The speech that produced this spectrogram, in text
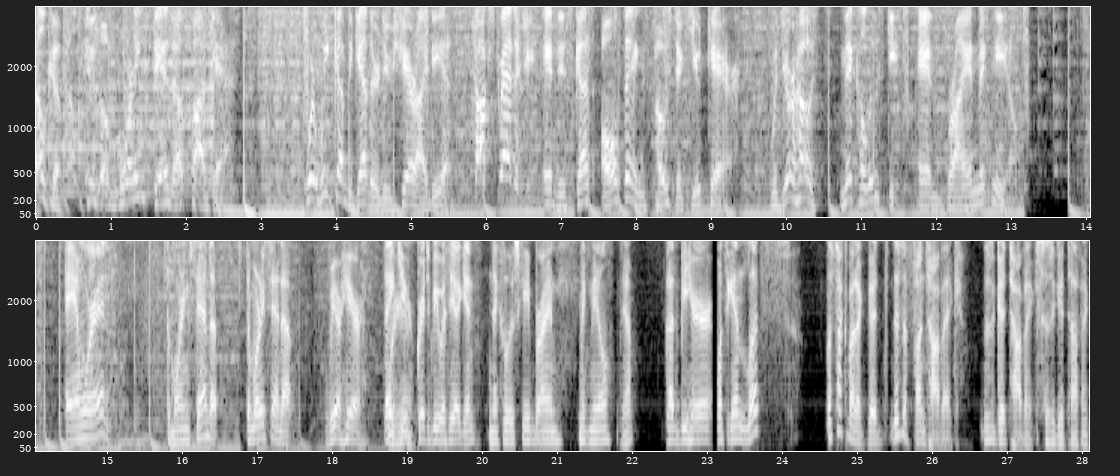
Welcome to the Morning Stand Up Podcast, where we come together to share ideas, talk strategies, and discuss all things post acute care. With your hosts, Nick Haluski and Brian McNeil. And we're in the morning stand up. The morning stand up. We are here. Thank We're you. here. Great to be with you again. Nick Haluski, Brian McNeil. Yeah. Glad to be here once again. Let's let's talk about a good this is a fun topic. This is a good topic. This is a good topic.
